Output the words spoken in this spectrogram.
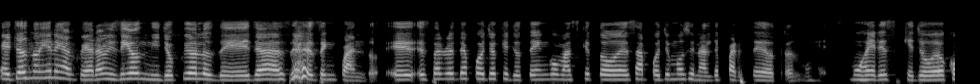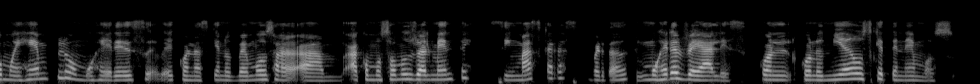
ellas no vienen a cuidar a mis hijos, ni yo cuido los de ellas de vez en cuando. E, esta red de apoyo que yo tengo más que todo es apoyo emocional de parte de otras mujeres. Mujeres que yo veo como ejemplo, mujeres eh, con las que nos vemos a, a como somos realmente, sin máscaras, ¿verdad? Mujeres reales, con, con, los miedos que tenemos,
